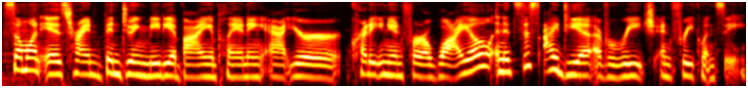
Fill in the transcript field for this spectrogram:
someone is trying been doing media buying and planning at your credit union for a while and it's this idea of reach and frequency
